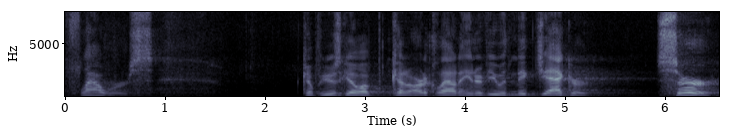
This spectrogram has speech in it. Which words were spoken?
Flowers. A couple years ago, I cut an article out, an interview with Mick Jagger. Sir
